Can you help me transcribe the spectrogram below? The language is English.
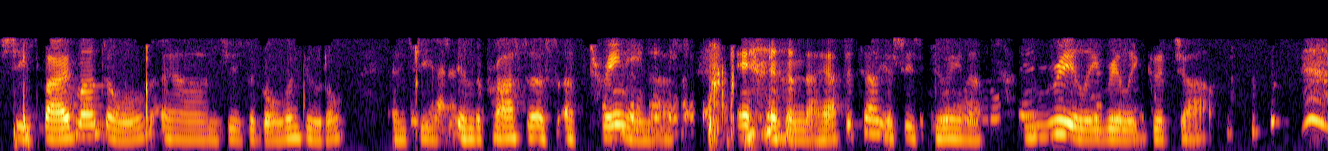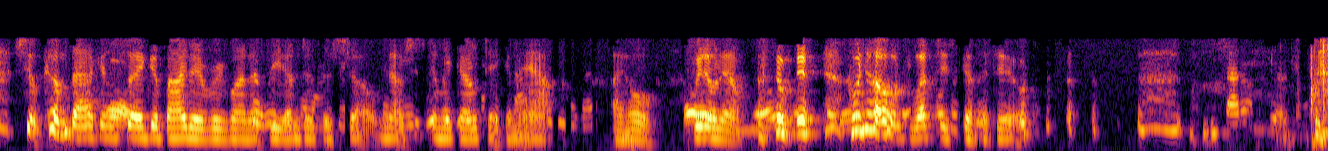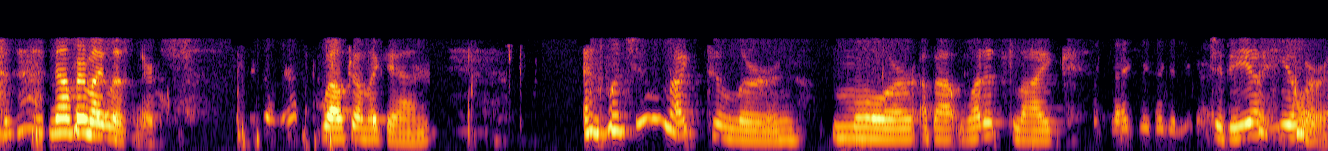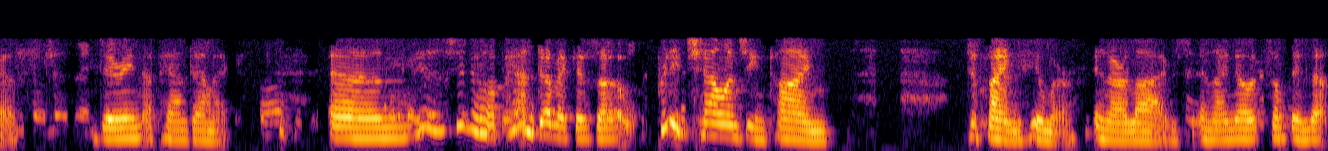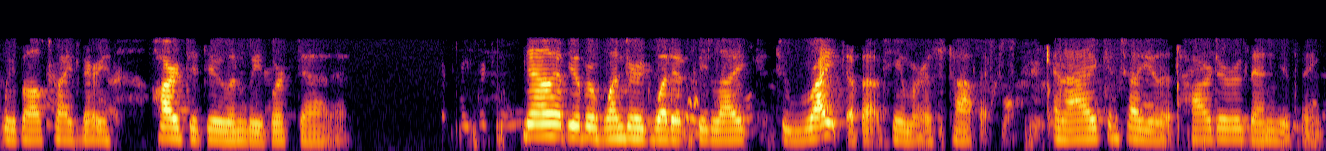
She's five months old, and she's a golden doodle, and she's in the process of training us. And I have to tell you, she's doing a really, really good job. She'll come back and say goodbye to everyone at the end of the show. Now she's going to go take a nap, I hope. We don't know. Who knows what she's going to do. now for my listeners, welcome again. And would you like to learn more about what it's like to be a humorist during a pandemic? And yes, you know, a pandemic is a pretty challenging time to find humor in our lives. And I know it's something that we've all tried very hard to do and we've worked at it. Now, have you ever wondered what it'd be like to write about humorous topics? And I can tell you it's harder than you think.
